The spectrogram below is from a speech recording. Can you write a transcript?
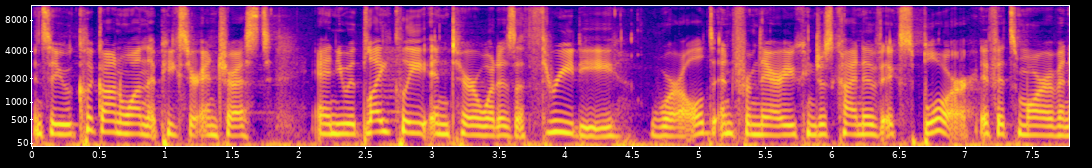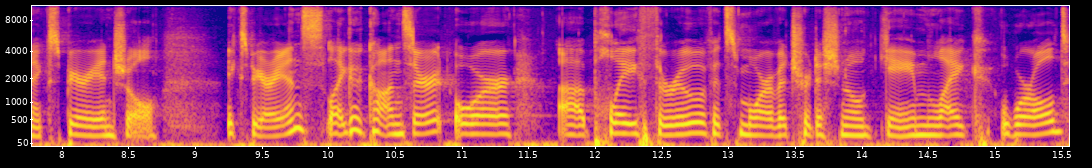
And so you would click on one that piques your interest, and you would likely enter what is a 3D world. And from there, you can just kind of explore if it's more of an experiential experience, like a concert, or uh, play through if it's more of a traditional game like world.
